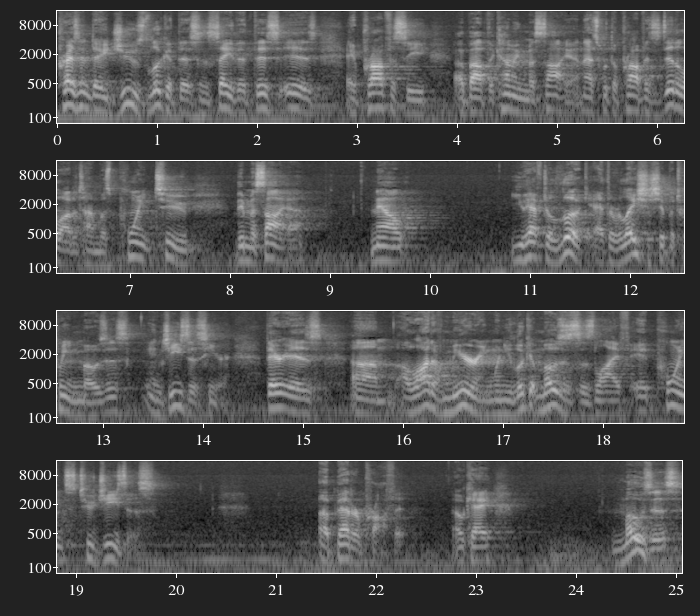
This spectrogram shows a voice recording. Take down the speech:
present day Jews look at this and say that this is a prophecy about the coming Messiah. And that's what the prophets did a lot of time was point to the Messiah. Now, you have to look at the relationship between Moses and Jesus here. There is um, a lot of mirroring when you look at Moses' life, it points to Jesus, a better prophet. Okay? Moses,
